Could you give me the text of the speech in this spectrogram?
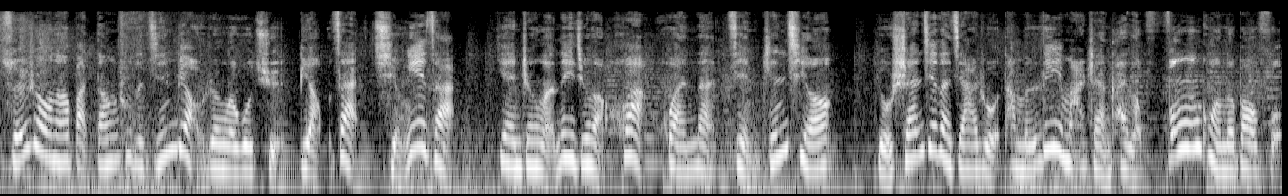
随手呢，把当初的金表扔了过去，表在情义在，验证了那句老话：患难见真情。有山鸡的加入，他们立马展开了疯狂的报复。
